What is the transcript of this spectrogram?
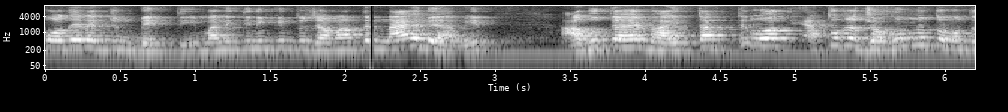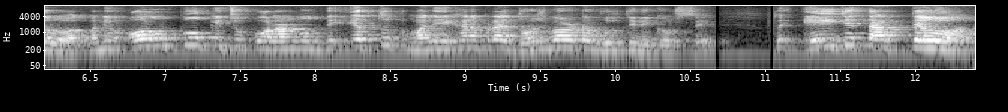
পদের একজন ব্যক্তি মানে তিনি কিন্তু জামাতের নায়েবে আমির। আবু তাহের ভাই, তার তেলোয়াত এতটা জঘন্যতম তেলোয়াত মানে অল্প কিছু পড়ার মধ্যে এত মানে এখানে প্রায় দশ বারোটা ভুল তিনি করছে। তো এই যে তার তেলোয়াত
